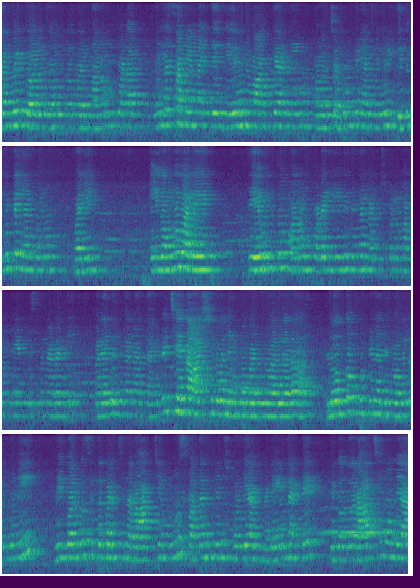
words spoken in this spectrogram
గంభీర గౌరవంతో మరి మనం కూడా ఉన్న సమయం అయితే దేవుని వాక్యాన్ని మనం చదువుతే అందును ఎదుగుతే మరి ఈ దొంగ వలె దేవుడితో మనం కూడా ఏ విధంగా నడుచుకోవాలో మనకు నేర్పిస్తున్నాడండి మరి అదేవిధంగా నా తండ్రి చేత ఆశీర్వదింపబడిన వాళ్ళ లోకం పుట్టినది మొదలుకొని మీ కొరకు సిద్ధపరిచిన రాజ్యమును స్వతంత్రించుకోండి అంటున్నాడు. ఏంటంటే మీకు ఒక రాజ్యం ఉంది ఆ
